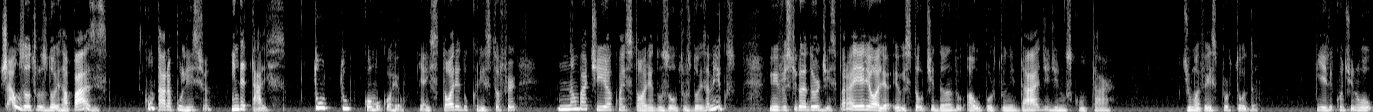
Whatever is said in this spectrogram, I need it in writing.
Já os outros dois rapazes contaram à polícia em detalhes tudo como ocorreu. E a história do Christopher não batia com a história dos outros dois amigos. E o investigador disse para ele: Olha, eu estou te dando a oportunidade de nos contar de uma vez por toda. E ele continuou:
